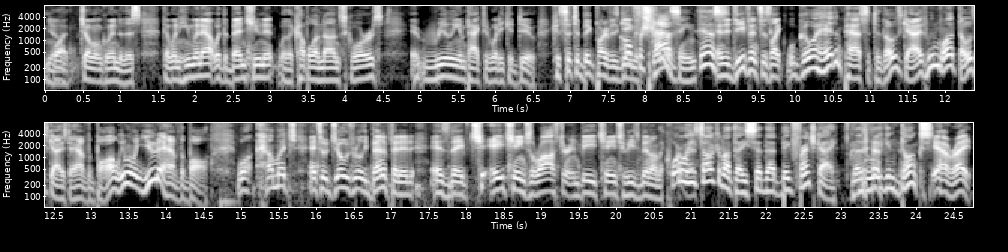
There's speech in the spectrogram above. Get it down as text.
you know, What? Joe won't go into this, that when he went out with the bench unit with a couple of non scorers, it really impacted what he could do. Because such a big part of his oh, game Oh, is sure. passing. Yes. And the defense is like, well, go ahead and pass it to those guys. We want those guys to have the ball. We want you to have the ball. Well, how much? And so Joe's really benefited as they've, ch- A, changed the roster, and B, changed who he's been on the court Well, with. he's talked about that. He said that big French guy led the league in dunks. Yeah, right.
